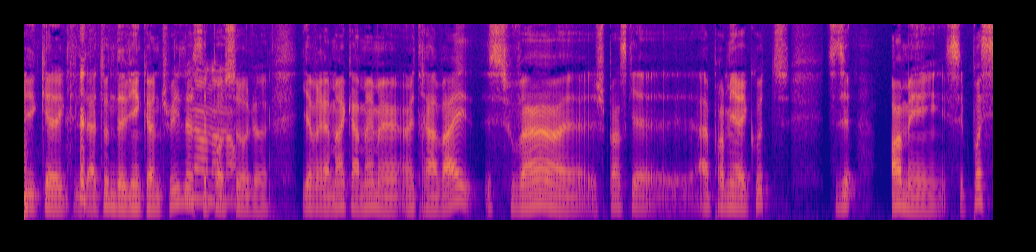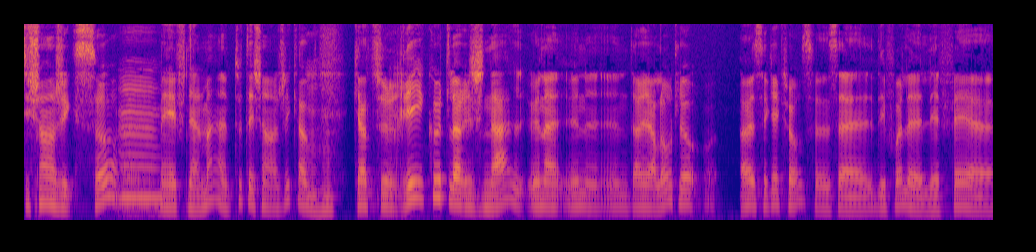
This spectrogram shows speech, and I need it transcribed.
puis que, que la tune devient country là, c'est pas non. ça là. Il y a vraiment quand même un, un travail. Souvent, euh, je pense que euh, à première écoute, tu, tu dis ah mais c'est pas si changé que ça, Mm. mais finalement tout est changé quand Mhm. quand tu réécoutes l'original une, une, une derrière l'autre là. ah, c'est quelque chose. Ça, ça- des fois le- l'effet euh,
